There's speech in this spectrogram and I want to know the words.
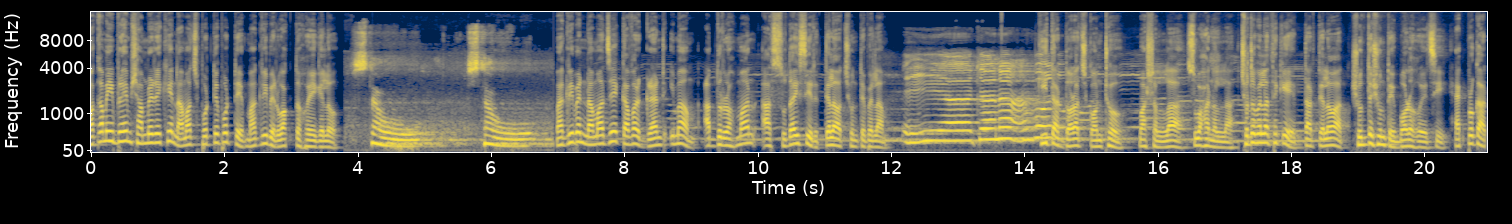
মাকামে ইব্রাহিম সামনে রেখে নামাজ পড়তে পড়তে মাগরিবের ওয়াক্ত হয়ে গেল। মাগরিবের নামাজে কাভার গ্র্যান্ড ইমাম আব্দুর রহমান আর সুদাইসির তেলাওয়াত শুনতে পেলাম। কি তার দরাজ কণ্ঠ? মার্শাল্লাহ সুবাহানাল্লাহ। ছোটবেলা থেকে তার তেলাওয়াত শুনতে শুনতে বড় হয়েছি। এক প্রকার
